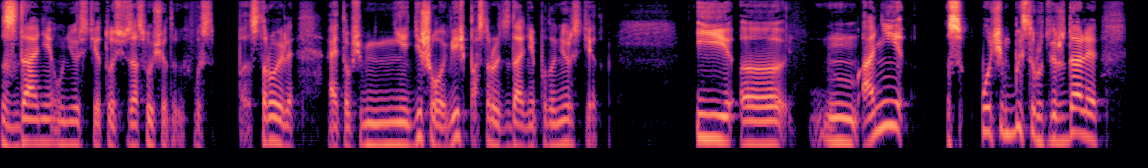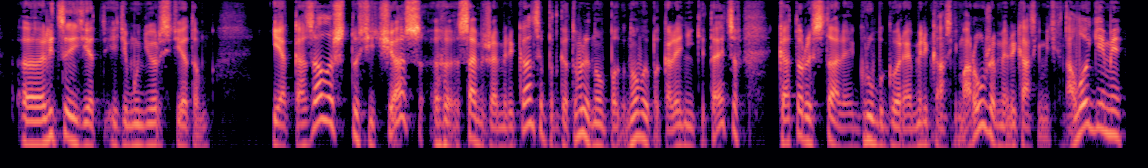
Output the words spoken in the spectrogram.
здание университета, то есть за свой счет их построили, а это, в общем, не дешевая вещь построить здание под университет. И э, они очень быстро утверждали э, лицензии этим университетам, и оказалось, что сейчас э, сами же американцы подготовили новое поколение китайцев, которые стали, грубо говоря, американским оружием, американскими технологиями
